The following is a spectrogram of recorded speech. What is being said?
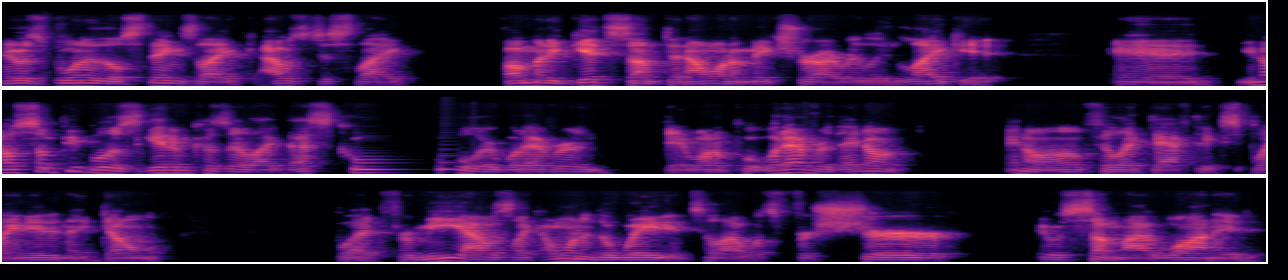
It was one of those things like I was just like, if I'm gonna get something, I want to make sure I really like it. And you know, some people just get them because they're like, that's cool or whatever, and they want to put whatever. They don't, you know, I don't feel like they have to explain it, and they don't. But for me, I was like, I wanted to wait until I was for sure it was something I wanted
